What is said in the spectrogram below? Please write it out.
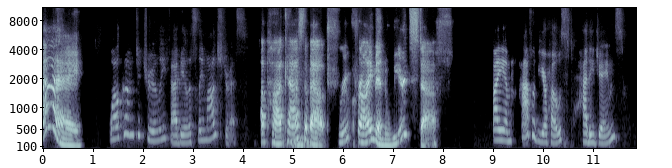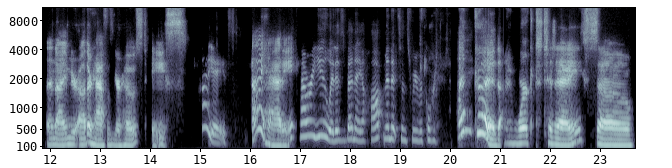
Hi, Welcome to Truly Fabulously Monstrous. a podcast about true crime and weird stuff. I am half of your host, Hattie James. And I'm your other half of your host, Ace. Hi, Ace. Hi, Hattie. How are you? It has been a hot minute since we recorded. I'm good. I worked today, so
